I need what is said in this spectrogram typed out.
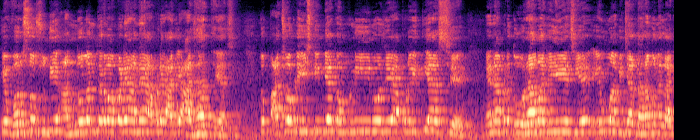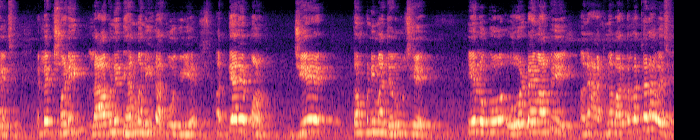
કે વર્ષો સુધી આંદોલન કરવા પડ્યા અને આપણે આજે આઝાદ થયા છીએ. તો પાછું આપણે ઈસ્ટ ઇન્ડિયા કંપનીનો જે આપણો ઇતિહાસ છે, એને આપણે દોહરાવા જઈએ છીએ એવું આ વિચારધારા મને લાગે છે. એટલે ક્ષણિક લાભને ધ્યાનમાં નહીં રાખવો જોઈએ. અત્યારે પણ જે કંપનીમાં જરૂર છે, એ લોકો ઓવરટાઈમ આપી અને આઠના બાર કલાક કરાવે છે.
